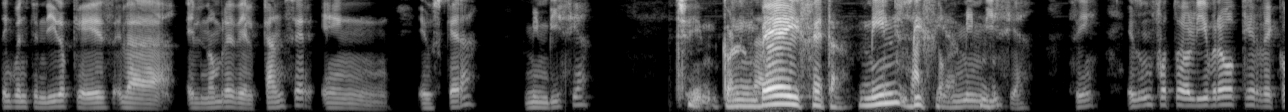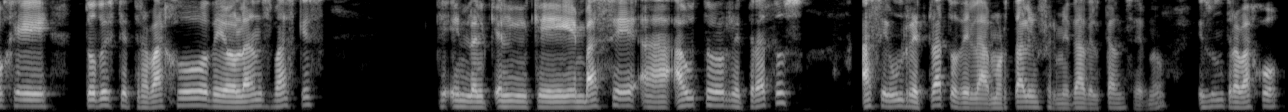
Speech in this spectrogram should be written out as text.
Tengo entendido que es la, el nombre del cáncer en euskera, Minvicia. Sí, con B y Z. Min Exacto, Vicia. ¿sí? Es un fotolibro que recoge todo este trabajo de Olans Vázquez, que en, el, en el que en base a autorretratos hace un retrato de la mortal enfermedad del cáncer, ¿no? Es un trabajo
